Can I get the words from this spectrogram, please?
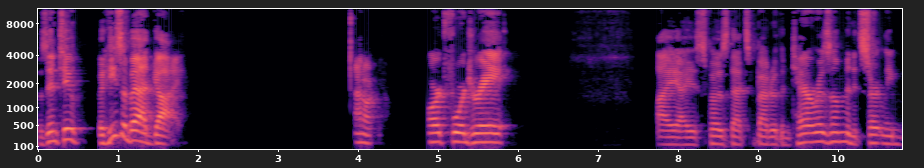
was into, but he's a bad guy. I don't art forgery. I, I suppose that's better than terrorism, and it's certainly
